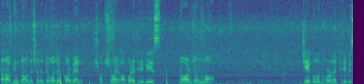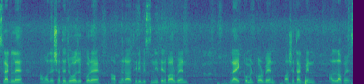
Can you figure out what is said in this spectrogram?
তারাও কিন্তু আমাদের সাথে যোগাযোগ করবেন সবসময় অফারে থ্রি পিস নেওয়ার জন্য। যে কোনো ধরনের থ্রি পিস লাগলে আমাদের সাথে যোগাযোগ করে আপনারা থ্রি পিস নিতে পারবেন। লাইক কমেন্ট করবেন, পাশে থাকবেন। আল্লাহ হাফেজ।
